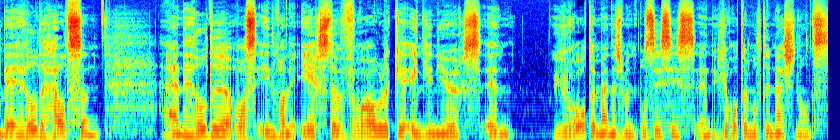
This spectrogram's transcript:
bij Hilde Helsen. En Hilde was een van de eerste vrouwelijke ingenieurs in grote managementposities, in grote multinationals.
